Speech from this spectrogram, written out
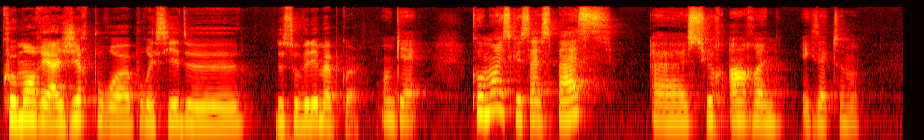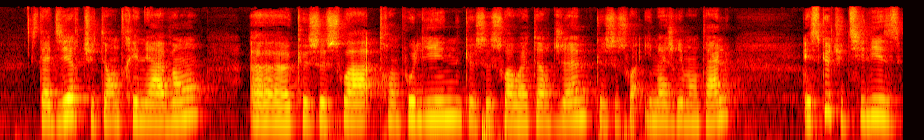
comment réagir pour, euh, pour essayer de, de sauver les meubles. Quoi. Ok. Comment est-ce que ça se passe sur un run exactement? C'est-à-dire, tu t'es entraîné avant, euh, que ce soit trampoline, que ce soit water jump, que ce soit imagerie mentale. Est-ce que tu utilises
